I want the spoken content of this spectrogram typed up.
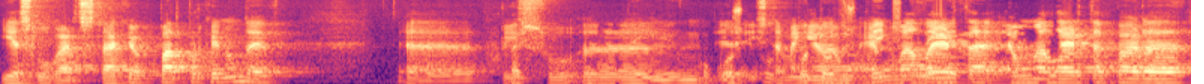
e esse lugar de destaque é ocupado por quem não deve. Uh, por isso, uh, isto também é um, é um, alerta, é um alerta para,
